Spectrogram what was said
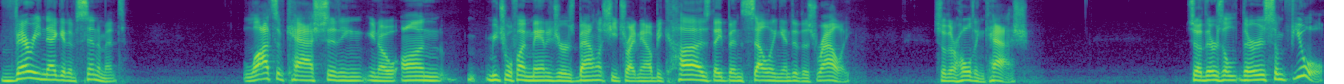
very negative sentiment. Lots of cash sitting, you know, on mutual fund managers' balance sheets right now because they've been selling into this rally. So they're holding cash. So there's a there is some fuel.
